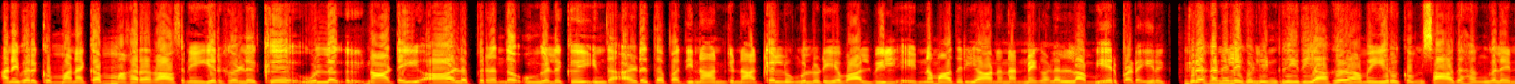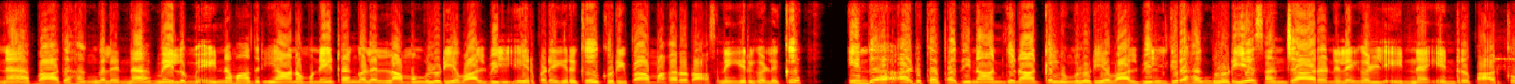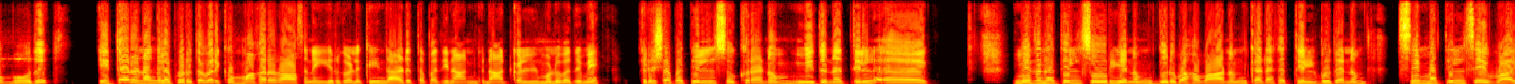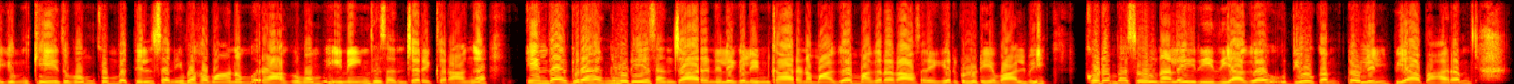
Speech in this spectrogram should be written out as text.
அனைவருக்கும் வணக்கம். மகர ராசினியர்களுக்கு உள்ள நாட்டை ஆள பிறந்த உங்களுக்கு இந்த அடுத்த பதினான்கு நாட்கள் உங்களுடைய வாழ்வில் என்ன மாதிரியான நன்மைகள் எல்லாம் ஏற்பட இருக்கு? கிரகநிலைகளின் ரீதியாக அமையிருக்கும் சாதகங்கள் என்ன? பாதகங்கள் என்ன? மேலும் என்ன மாதிரியான முன்னேற்றங்கள் எல்லாம் உங்களுடைய வாழ்வில் ஏற்பட இருக்கு? குறிப்பா மகர ராசினியர்களுக்கு இந்த அடுத்த பதினான்கு நாட்கள் உங்களுடைய வாழ்வில் கிரகங்களுடைய சஞ்சார நிலைகள் என்ன என்று பார்க்கும்போது இத்தருணங்களை பொறுத்த வரைக்கும் மகர ராசனையர்களுக்கு இந்த அடுத்த பதினான்கு நாட்கள் முழுவதுமே ரிஷபத்தில் சுக்கிரனும் மிதுனத்தில் அஹ், மிதுனத்தில் சூரியனும் குரு பகவானும் கடகத்தில் புதனும் சிம்மத்தில் செவ்வாயும் கேதுவும் கும்பத்தில் சனி பகவானும் ராகுவும் இணைந்து சஞ்சரிக்கிறாங்க. இந்த கிரகங்களுடைய சஞ்சார நிலைகளின் காரணமாக மகர ராசினியர்களுடைய வாழ்வில் குடும்ப சூழ்நிலை ரீதியாக உத்தியோகம் தொழில் வியாபாரம்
